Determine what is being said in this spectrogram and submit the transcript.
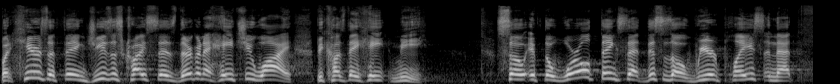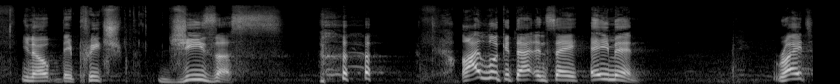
But here's the thing Jesus Christ says they're going to hate you. Why? Because they hate me. So if the world thinks that this is a weird place and that, you know, they preach Jesus. I look at that and say, Amen. Right?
